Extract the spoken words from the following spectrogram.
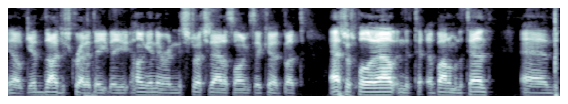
you know, give the Dodgers credit. They they hung in there and stretched it out as long as they could. But Astros pull it out in the t- uh, bottom of the tenth, and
